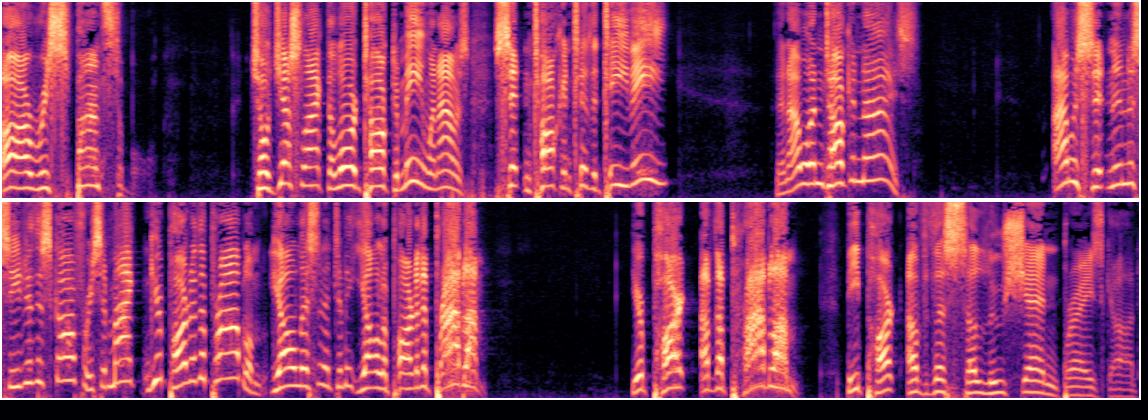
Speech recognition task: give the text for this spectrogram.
are responsible. So just like the Lord talked to me when I was sitting talking to the TV, and I wasn't talking nice. I was sitting in the seat of the scoffer. He said, Mike, you're part of the problem. Y'all listening to me? Y'all are part of the problem. You're part of the problem. Be part of the solution. Praise God.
